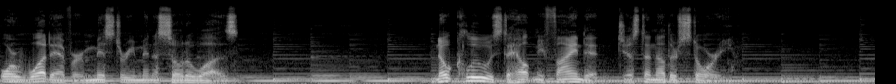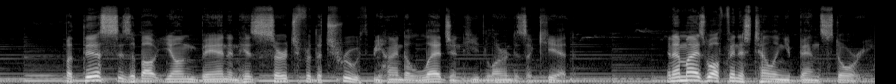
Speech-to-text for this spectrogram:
or whatever Mystery Minnesota was. No clues to help me find it, just another story. But this is about young Ben and his search for the truth behind a legend he'd learned as a kid. And I might as well finish telling you Ben's story.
